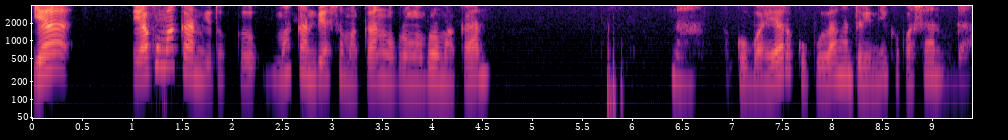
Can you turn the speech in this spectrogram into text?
Ya ya aku makan gitu, ke makan biasa makan, ngobrol-ngobrol makan. Nah, aku bayar, aku pulang nganterinnya ke kosan, udah.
